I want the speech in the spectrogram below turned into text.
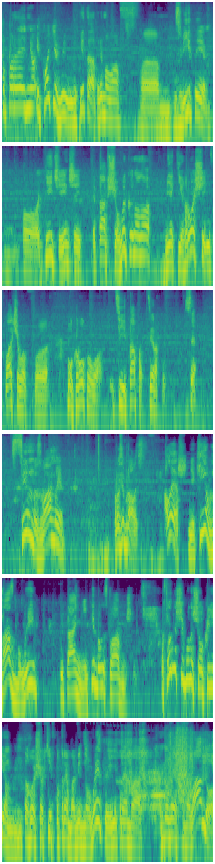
попередньо, і потім Нікіта отримував е, звіти про ті чи інший етап, що виконано, в які гроші, і сплачував е, покроково ці етапи, ці рахунки. Все. З цим ми з вами розібралися. Але ж які в нас були питання, які були складнощі? А Складнощі були, що окрім того, що автівку треба відновити, її треба довести до ладу,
